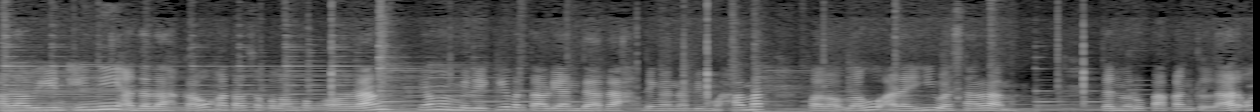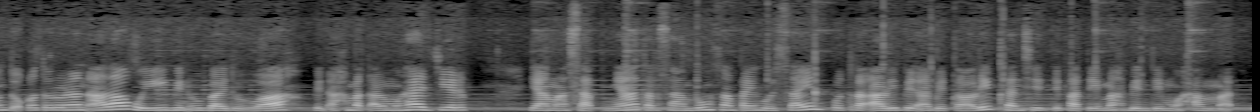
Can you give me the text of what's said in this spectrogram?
Alawiyin ini adalah kaum atau sekelompok orang yang memiliki pertalian darah dengan Nabi Muhammad Shallallahu Alaihi Wasallam dan merupakan gelar untuk keturunan Alawi bin Ubaidullah bin Ahmad Al-Muhajir yang nasabnya tersambung sampai Husain putra Ali bin Abi Thalib dan Siti Fatimah binti Muhammad.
